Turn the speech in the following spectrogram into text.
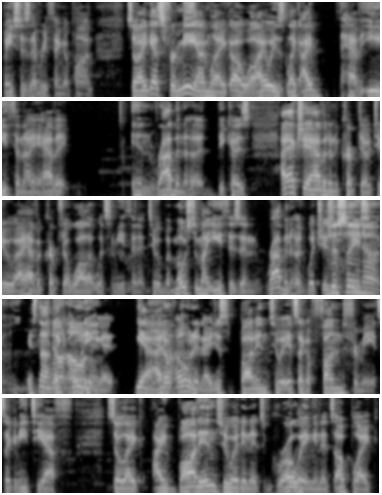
bases everything upon so i guess for me i'm like oh well i always like i have eth and i have it in robinhood because i actually have it in crypto too i have a crypto wallet with some eth in it too but most of my eth is in robinhood which is just so you know, it's not like own owning it. it. Yeah, I don't own it. I just bought into it. It's like a fund for me. It's like an ETF. So like I bought into it and it's growing and it's up like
